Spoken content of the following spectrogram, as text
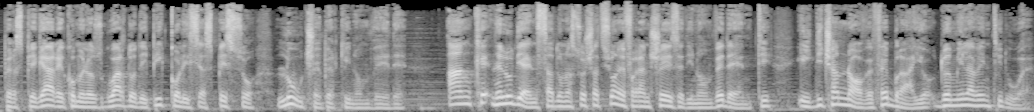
per spiegare come lo sguardo dei piccoli sia spesso luce per chi non vede anche nell'udienza ad un'associazione francese di non vedenti il 19 febbraio 2022.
